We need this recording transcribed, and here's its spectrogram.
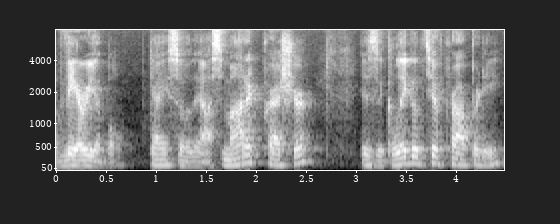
variable, okay? So the osmotic pressure is the colligative property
